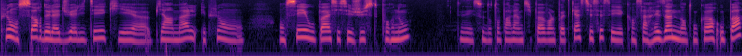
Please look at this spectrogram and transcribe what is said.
plus on sort de la dualité qui est euh, bien mal, et plus on, sait ou pas si c'est juste pour nous. Ce dont on parlait un petit peu avant le podcast, tu sais, c'est quand ça résonne dans ton corps ou pas.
